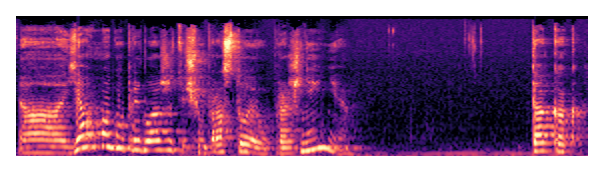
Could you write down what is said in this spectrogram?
А, я вам могу предложить очень простое упражнение, так как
